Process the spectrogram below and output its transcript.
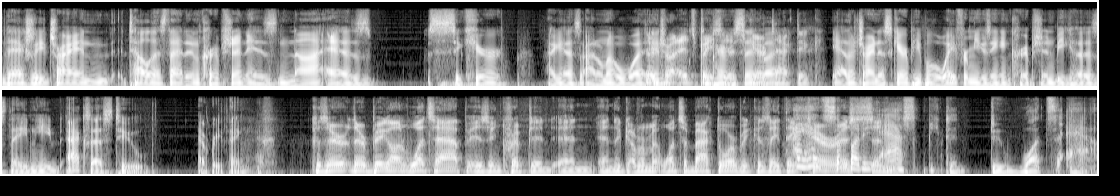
They actually try and tell us that encryption is not as secure. I guess I don't know what They're in try- it's basically a comparison, scare but tactic. yeah, they're trying to scare people away from using encryption because they need access to everything. Because they're they're big on WhatsApp is encrypted, and, and the government wants a backdoor because they think I had somebody and, ask me to do WhatsApp.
